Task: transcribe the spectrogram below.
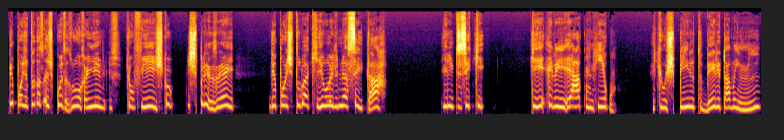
depois de todas as coisas horríveis que eu fiz, que eu desprezei, depois de tudo aquilo, ele me aceitar. Ele dizer que, que ele era comigo e que o espírito dele estava em mim.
